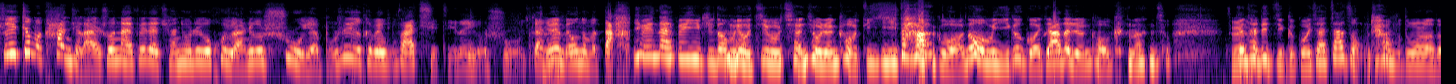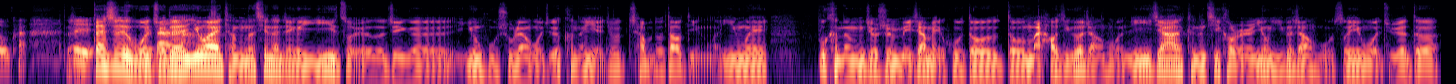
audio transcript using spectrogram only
所以这么看起来说，奈飞在全球这个会员这个数也不是一个特别无法企及的一个数，感觉也没有那么大。因为奈飞一直都没有进入全球人口第一大国，那我们一个国家的人口可能就。跟他这几个国家加总差不多了，都快。对，但是我觉得优爱腾的现在这个一亿左右的这个用户数量，我觉得可能也就差不多到顶了，因为不可能就是每家每户都都买好几个账户，你一家可能几口人用一个账户，所以我觉得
